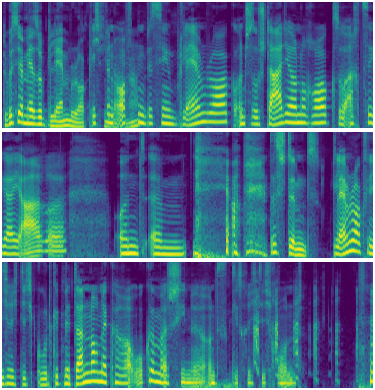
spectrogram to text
Du bist ja mehr so Glamrock. Ich bin oft ne? ein bisschen Glamrock und so Stadionrock, so 80er Jahre. Und ähm, ja, das stimmt. Glamrock finde ich richtig gut. Gib mir dann noch eine Karaoke-Maschine und es geht richtig rund.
